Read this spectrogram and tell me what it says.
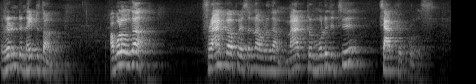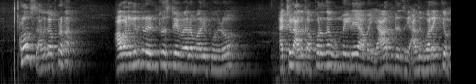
ரெண்டு நைட்டு தாங்கும். அவ்வளவுதான். ஃப்ராங்காக அவ்வளோ அவ்வளோதான் மேட்ரு முடிஞ்சிச்சு சாப்டர் க்ளோஸ் க்ளோஸ் அதுக்கப்புறம் அவனுக்கு இருக்கிற இன்ட்ரெஸ்ட்டே வேறு மாதிரி போயிடும். ஆக்சுவலாக அதுக்கப்புறம் தான் உண்மையிலேயே அவன் யாருன்றது தெரியும். அது வரைக்கும்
